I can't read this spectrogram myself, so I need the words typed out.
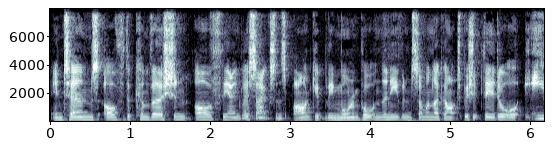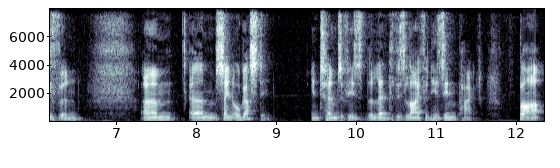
in terms of the conversion of the Anglo Saxons, arguably more important than even someone like Archbishop Theodore or even um, um, St. Augustine in terms of his the length of his life and his impact. But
